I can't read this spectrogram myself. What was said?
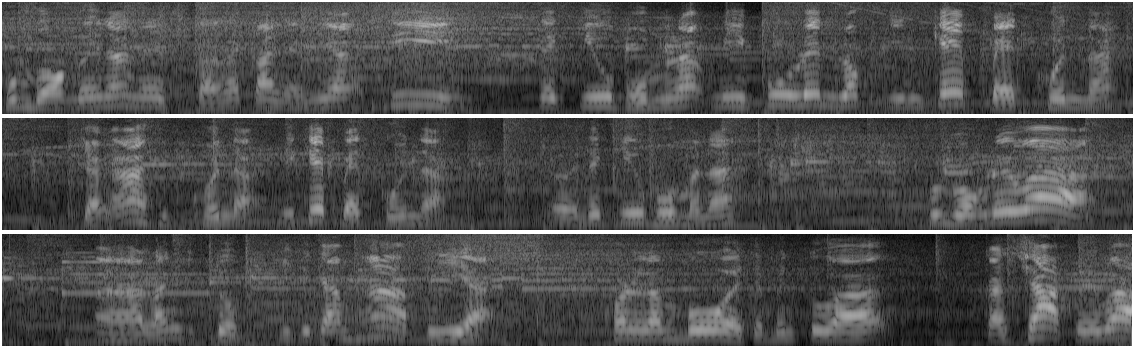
ผมบอกเลยนะในสถานการณ์อย่างเนี้ยที่ในกิวผมนะมีผู้เล่นล็อกอินแค่ 8 คนนะ จาก 50 คนอะมีแค่ 8 คนอะ ในกิวผมอะนะผมบอกเลยว่าหลังจบกิจกรรม 5 ปีอะคนลัมโบจะเป็นตัวกระชากเลยว่า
